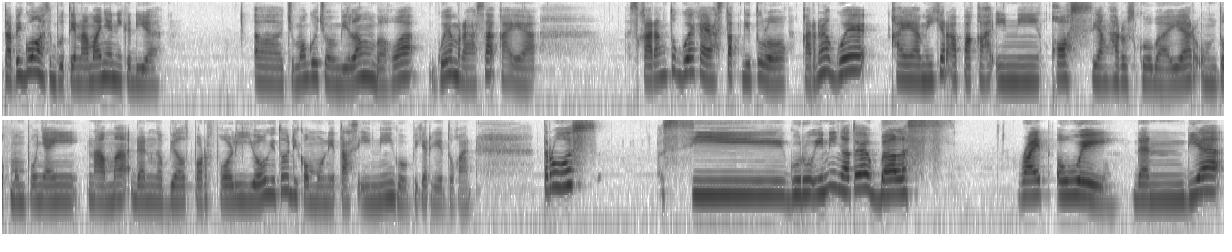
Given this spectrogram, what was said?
tapi gue nggak sebutin namanya nih ke dia. Uh, cuma gue cuma bilang bahwa gue merasa kayak sekarang tuh gue kayak stuck gitu loh. Karena gue kayak mikir apakah ini cost yang harus gue bayar untuk mempunyai nama dan nge-build portfolio gitu di komunitas ini gue pikir gitu kan terus si guru ini nggak tahu ya bales right away dan dia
